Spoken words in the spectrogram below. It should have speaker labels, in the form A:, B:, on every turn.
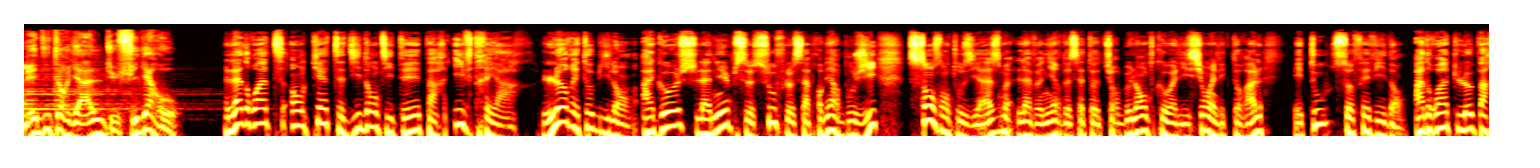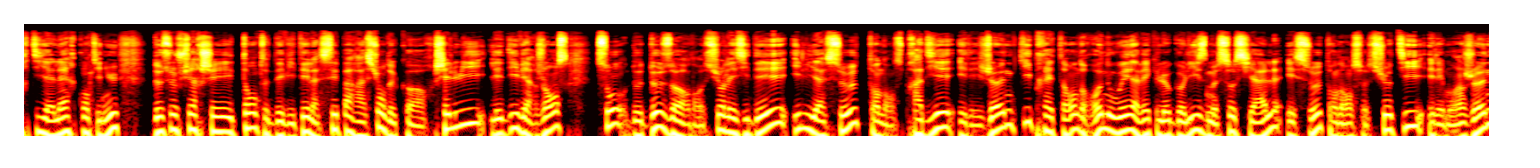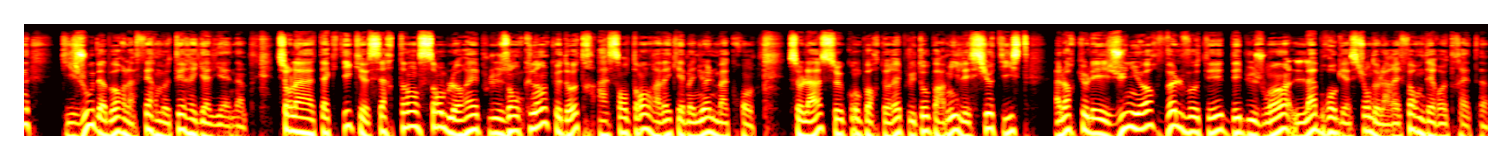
A: L'éditorial du Figaro.
B: La droite en quête d'identité par Yves Tréhard. L'heure est au bilan. À gauche, la NUPS souffle sa première bougie sans enthousiasme. L'avenir de cette turbulente coalition électorale est tout sauf évident. À droite, le parti LR continue de se chercher et tente d'éviter la séparation de corps. Chez lui, les divergences sont de deux ordres. Sur les idées, il y a ceux, tendance Pradier et les jeunes, qui prétendent renouer avec le gaullisme social et ceux, tendance Ciotti et les moins jeunes, qui jouent d'abord la fermeté régalienne. Sur la tactique, certains sembleraient plus enclins que d'autres à s'entendre avec Emmanuel Macron. Cela se comporterait plutôt parmi les ciotistes, alors que les juniors veulent voter début juin l'abrogation de la réforme des retraites.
